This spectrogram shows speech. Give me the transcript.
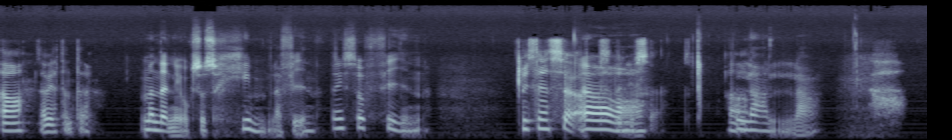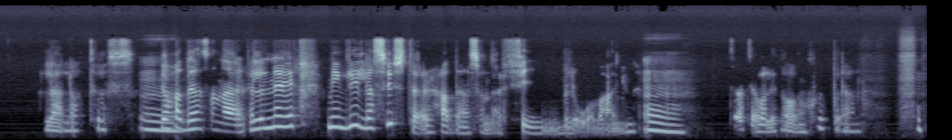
ja, jag vet inte. Men den är också så himla fin. Den är så fin. Visst är den söt? Ja. Den är söt. Ja. Lalla. Lalla Tuss. Mm. Jag hade en sån där, eller nej, min lilla syster hade en sån där fin blå vagn. Mm. Så att jag var lite avundsjuk på den.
